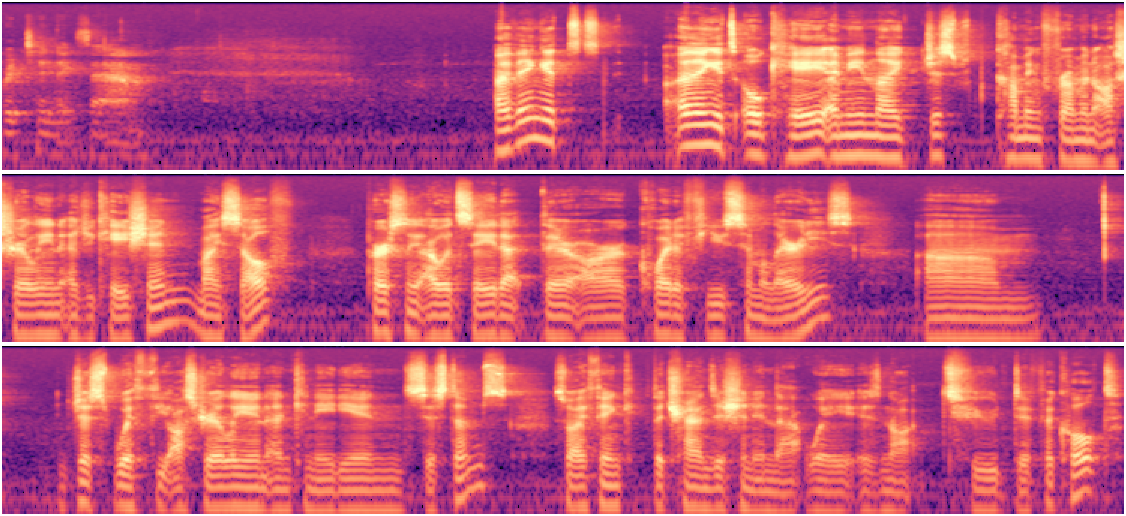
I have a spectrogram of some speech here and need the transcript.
written exam? I think it's I think it's okay. I mean, like just coming from an Australian education myself, personally, I would say that there are quite a few similarities. Um, just with the Australian and Canadian systems. So I think the transition in that way is not too difficult.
